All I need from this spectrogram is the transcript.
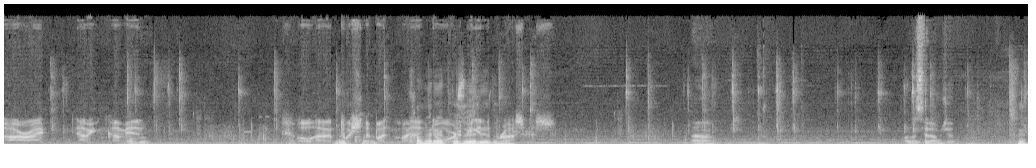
All right, now you can come in. Oldu. Yok, kameraya poz veriyordum ya. Ha. Bana selam canım.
